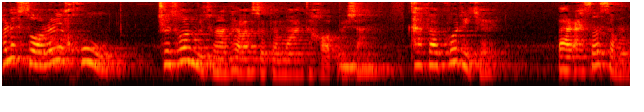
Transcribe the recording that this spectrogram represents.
حالا سوالای خوب چطور می‌تونن توسط ما انتخاب بشن؟ تفکری که بر اساس اون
